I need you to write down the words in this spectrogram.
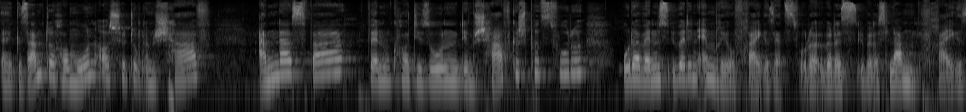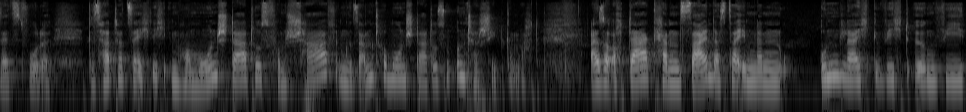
äh, gesamte Hormonausschüttung im Schaf anders war, wenn Cortison dem Schaf gespritzt wurde oder wenn es über den Embryo freigesetzt wurde oder über das, über das Lamm freigesetzt wurde. Das hat tatsächlich im Hormonstatus vom Schaf, im Gesamthormonstatus einen Unterschied gemacht. Also auch da kann es sein, dass da eben dann ein Ungleichgewicht irgendwie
